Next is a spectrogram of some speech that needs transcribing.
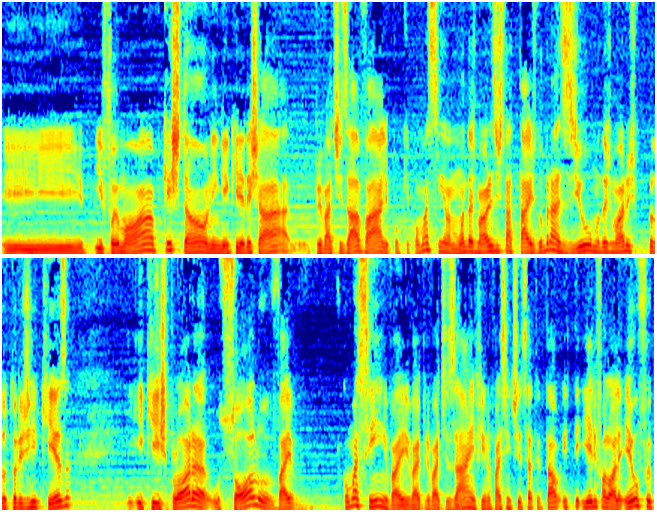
E, e foi uma maior questão, ninguém queria deixar privatizar a Vale, porque como assim? É uma das maiores estatais do Brasil, uma das maiores produtores de riqueza, e que explora o solo, vai. Como assim? Vai, vai privatizar? Enfim, não faz sentido, etc e tal. E, e ele falou: olha, eu fui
